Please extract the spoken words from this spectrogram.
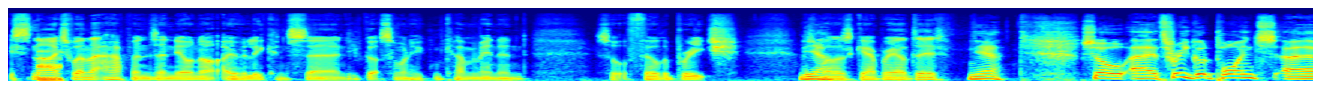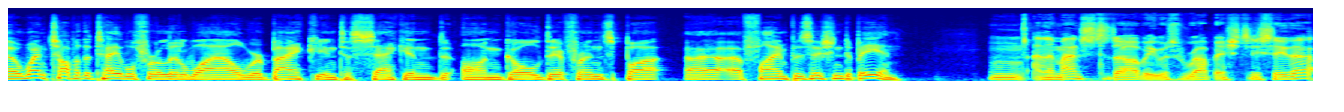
it's nice when that happens and you're not overly concerned. You've got someone who can come in and sort of fill the breach as Yeah. well as Gabriel did. Yeah. So uh, three good points. Uh, went top of the table for a little while. We're back into second on goal difference, but uh, a fine position to be in. Mm, and the Manchester derby was rubbish. Did you see that?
